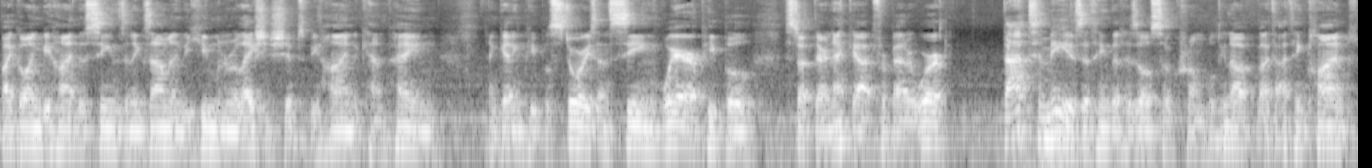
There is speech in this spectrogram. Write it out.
by going behind the scenes and examining the human relationships behind the campaign and getting people's stories and seeing where people stuck their neck out for better work. That to me is a thing that has also crumbled. You know, I, th- I think client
